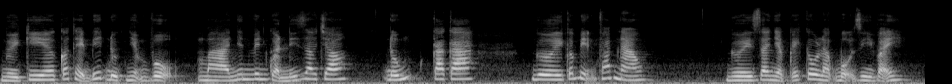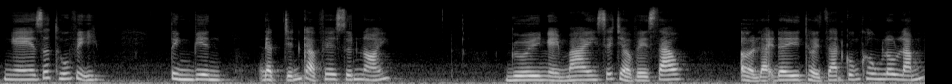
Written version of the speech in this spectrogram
Người kia có thể biết được nhiệm vụ mà nhân viên quản lý giao cho? Đúng, ca ca. Người có biện pháp nào? Người gia nhập cái câu lạc bộ gì vậy? Nghe rất thú vị. Tinh viên đặt chén cà phê xuống nói. Người ngày mai sẽ trở về sao? Ở lại đây thời gian cũng không lâu lắm.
